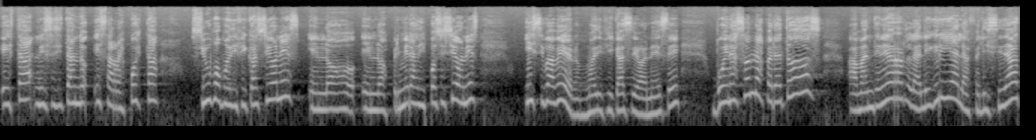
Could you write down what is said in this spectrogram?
está necesitando esa respuesta. Si hubo modificaciones en, en las primeras disposiciones y si va a haber modificaciones. ¿eh? Buenas ondas para todos, a mantener la alegría, la felicidad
